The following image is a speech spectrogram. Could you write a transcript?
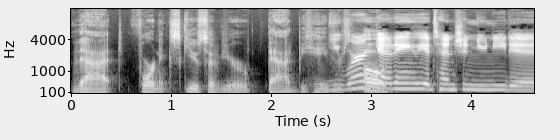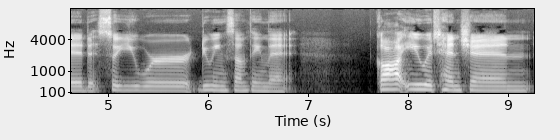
that for an excuse of your bad behavior. You weren't oh. getting the attention you needed, so you were doing something that got you attention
